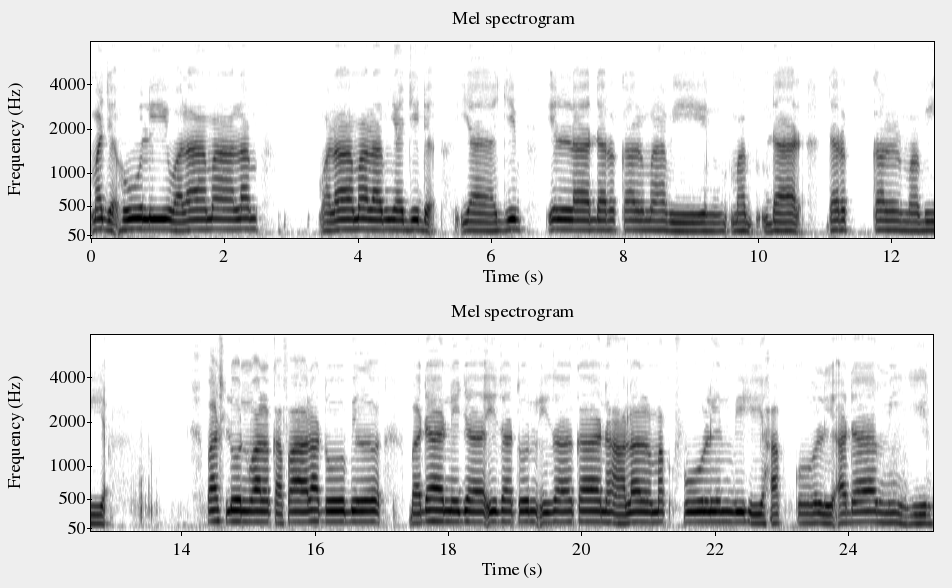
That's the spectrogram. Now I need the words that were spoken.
majhuli wala malam wala malam yajid yajib illa darkal mabin mabdar darkal mabi' faslun wal kafalatu bil badani jaizatun idza kana alal makfulin bihi haqqu li adamiyin.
